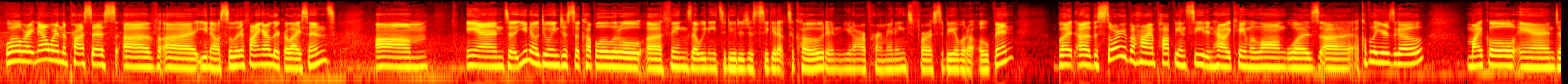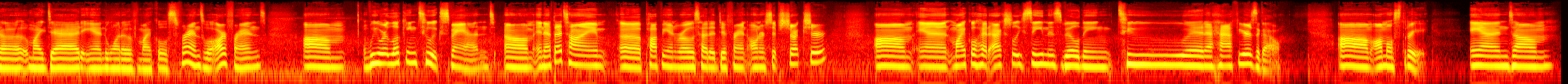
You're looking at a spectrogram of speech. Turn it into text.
Well, right now we're in the process of, uh, you know, solidifying our liquor license, um, and uh, you know, doing just a couple of little uh, things that we need to do to just to get up to code and you know our permitting for us to be able to open. But uh, the story behind Poppy and Seed and how it came along was uh, a couple of years ago. Michael and uh, my dad and one of Michael's friends, well, our friends, um, we were looking to expand. Um, and at that time, uh, Poppy and Rose had a different ownership structure. Um, and Michael had actually seen this building two and a half years ago, um, almost three. And um,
